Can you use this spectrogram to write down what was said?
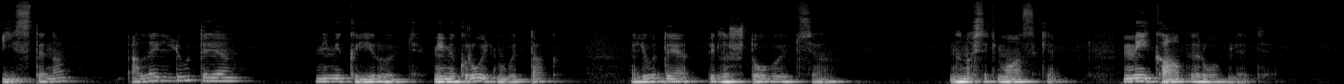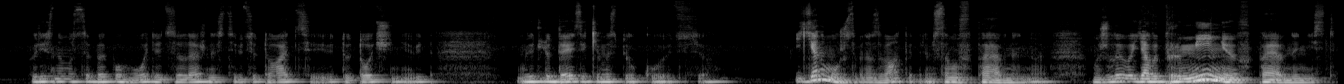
істина. Але люди мімікрірують, мімікрують, мабуть, так. Люди підлаштовуються. наносять маски, мейкапи роблять, по-різному себе поводять, в залежності від ситуації, від оточення, від, від людей, з якими спілкуються. Я не можу себе назвати прям самовпевненою. Можливо, я випромінюю впевненість,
